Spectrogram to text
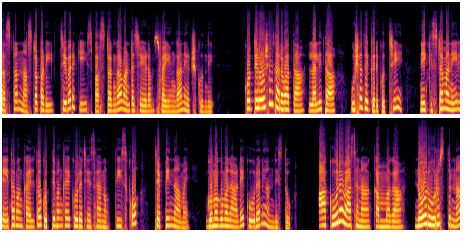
కష్టం నష్టపడి చివరికి స్పష్టంగా వంట చేయడం స్వయంగా నేర్చుకుంది. కొద్ది రోజుల తర్వాత లలిత ఉష దగ్గరికొచ్చి నీకిష్టమని లేత వంకాయలతో గుత్తి వంకాయ కూర చేశాను. తీసుకో చెప్పిందామె. గుమగుమలాడే కూరని అందిస్తూ. ఆ కూర వాసన కమ్మగా నోరూరుస్తున్నా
